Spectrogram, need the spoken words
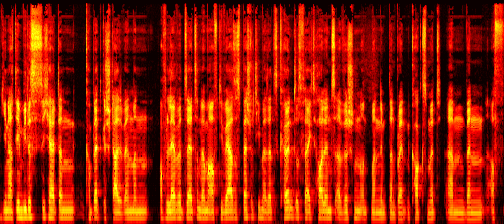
je nachdem, wie das sich halt dann komplett gestaltet. Wenn man auf Levitt setzt und wenn man auf diverse Special-Teamer setzt, könnte es vielleicht Hollins erwischen und man nimmt dann Brandon Cox mit, ähm, wenn auf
